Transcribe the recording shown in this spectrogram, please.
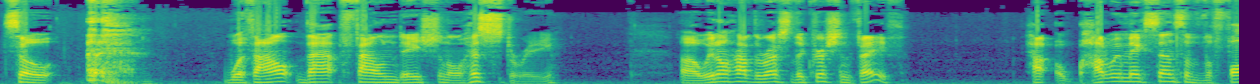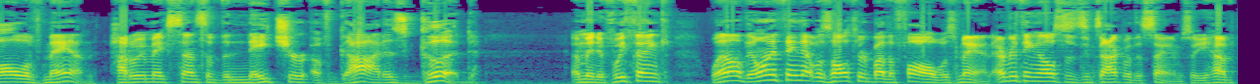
So, without that foundational history, uh, we don't have the rest of the Christian faith. How, how do we make sense of the fall of man? How do we make sense of the nature of God as good? I mean, if we think, well, the only thing that was altered by the fall was man, everything else is exactly the same. So you have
